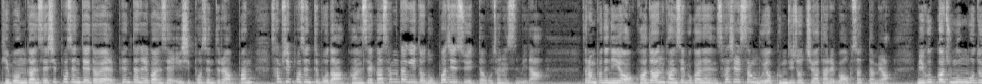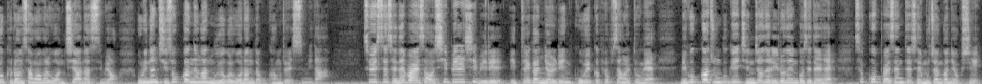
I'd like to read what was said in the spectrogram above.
기본 관세 10%에 더해 펜타닐 관세 20%를 합한 30%보다 관세가 상당히 더 높아질 수 있다고 전했습니다. 트럼프는 이어 과도한 관세 부과는 사실상 무역 금지 조치와 다를 바 없었다며 미국과 중국 모두 그런 상황을 원치 않았으며 우리는 지속 가능한 무역을 원한다고 강조했습니다. 스위스 제네바에서 10일, 11일 이틀간 열린 고위급 협상을 통해 미국과 중국이 진전을 이뤄낸 것에 대해 스콧 베센트 재무장관 역시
